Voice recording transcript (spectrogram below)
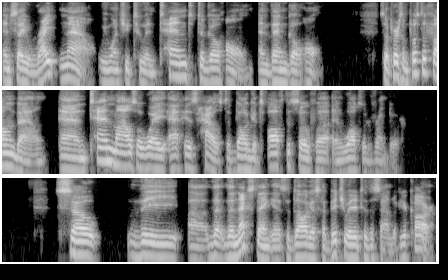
and say, right now, we want you to intend to go home and then go home. So the person puts the phone down and 10 miles away at his house, the dog gets off the sofa and walks to the front door. So the uh, the the next thing is the dog is habituated to the sound of your car.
